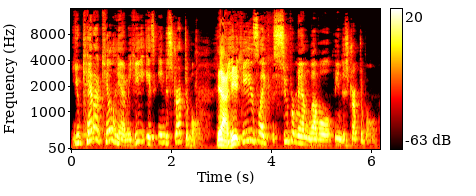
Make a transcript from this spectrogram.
you cannot kill him; he is indestructible. Yeah, he, he he is like Superman level indestructible,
